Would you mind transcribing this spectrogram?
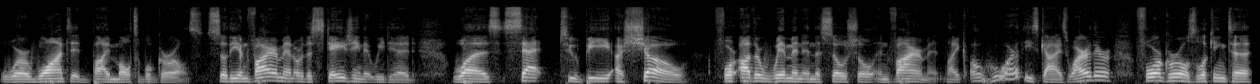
were wanted by multiple girls. So the environment or the staging that we did was set to be a show for other women in the social environment. Like, oh, who are these guys? Why are there four girls looking to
